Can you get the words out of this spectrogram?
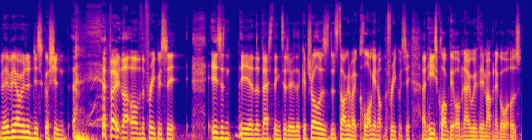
maybe I'm in a discussion about that of the frequency isn't the uh, the best thing to do. The controller was, was talking about clogging up the frequency, and he's clogged it up now with him having a go at us.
